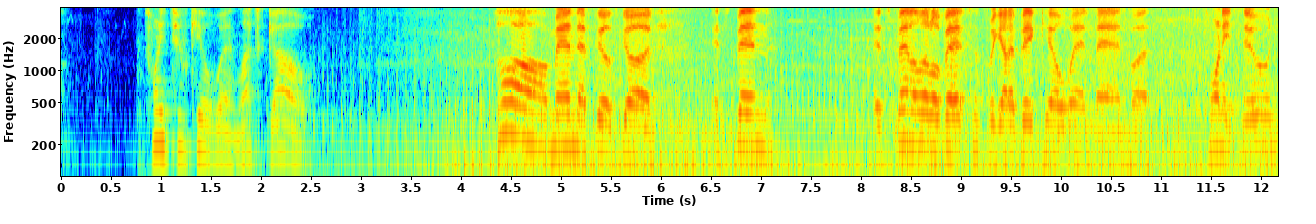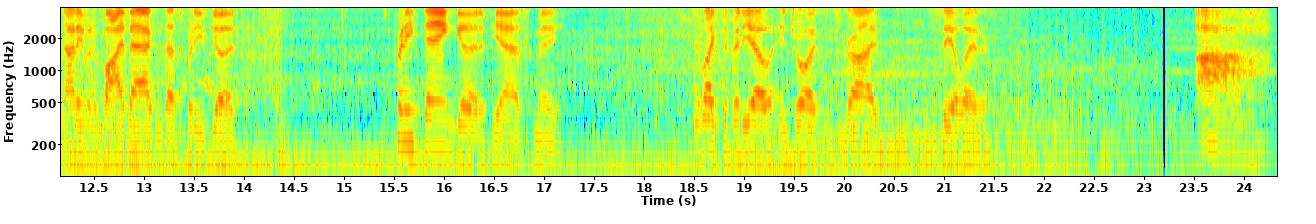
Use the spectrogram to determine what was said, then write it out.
22 kill win, let's go! Oh man, that feels good. It's been it's been a little bit since we got a big kill win, man, but 22, not even buybacks, that's pretty good. It's pretty dang good if you ask me. If you liked the video, enjoy, subscribe. See you later. Ah!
